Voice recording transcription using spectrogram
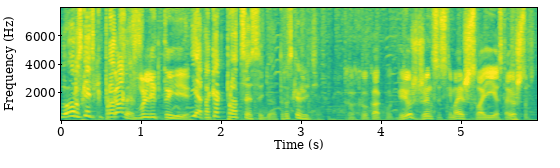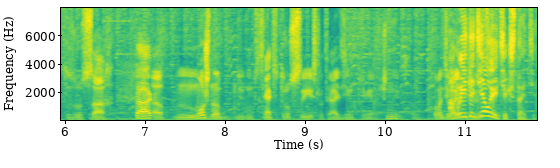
Ну, расскажите Как процесс. влитые. Нет, а как процесс идет? Расскажите. Как, как вот, берешь джинсы, снимаешь свои, остаешься в трусах. Так. А, можно снять и трусы, если ты один, примерочный. Потом А вы это джинсы. делаете, кстати?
